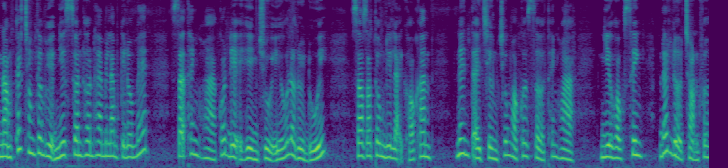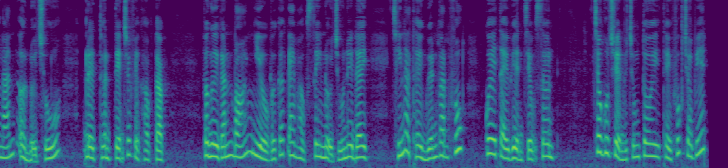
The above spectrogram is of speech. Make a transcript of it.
Nằm cách trung tâm huyện Như Xuân hơn 25 km, xã Thanh Hòa có địa hình chủ yếu là đồi núi. Do giao thông đi lại khó khăn, nên tại trường trung học cơ sở Thanh Hòa, nhiều học sinh đã lựa chọn phương án ở nội trú để thuận tiện cho việc học tập và người gắn bó nhiều với các em học sinh nội trú nơi đây chính là thầy Nguyễn Văn Phúc, quê tại huyện Triệu Sơn. Trong câu chuyện với chúng tôi, thầy Phúc cho biết,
